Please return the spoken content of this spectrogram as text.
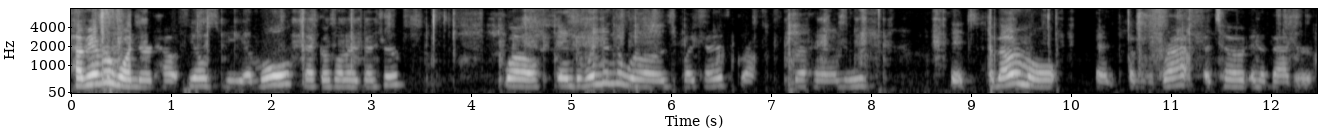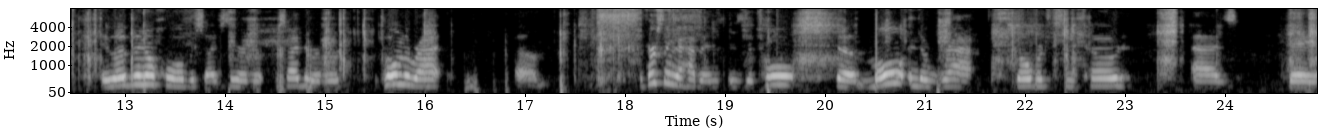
Have you ever wondered how it feels to be a mole that goes on an adventure? Well, in The Wind in the Willows by Kenneth Gra- Grahame, it's about a mole and a rat, a toad, and a badger. They live in a hole beside the river. Beside the river, the toad and the rat. Um, the first thing that happens is the toad, the mole, and the rat go over to see Toad as they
